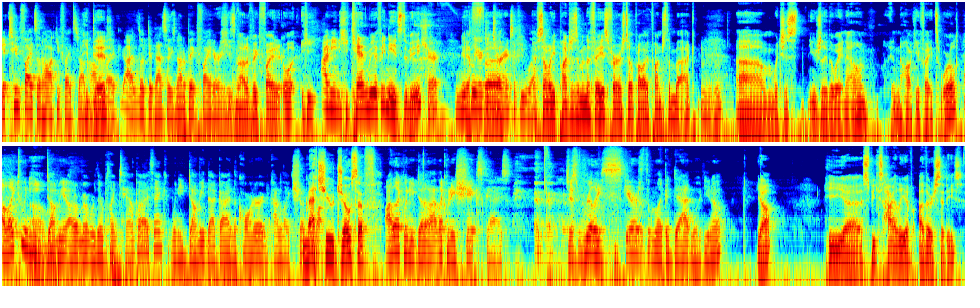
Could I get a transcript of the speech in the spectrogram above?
had two fights on hockeyfights.com. He did? Like, I looked at that, so he's not a big fighter anymore. he's not a big fighter. Well, he I mean, he can be if he needs to be. Sure. Nuclear If, uh, deterrent, if you will. If somebody punches him in the face first, he'll probably punch them back, Mm-hmm. um, which is usually the way now in, in hockey fights world. I liked when he Um, dummied. I don't remember they were playing Tampa. I think when he dummied that guy in the corner and kind of like shook him up. Mathieu Joseph. I like when he does. I like when he shakes guys. Just really scares them like a dad would. You know. Yeah, he uh, speaks highly of other cities,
